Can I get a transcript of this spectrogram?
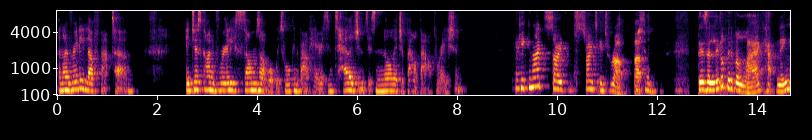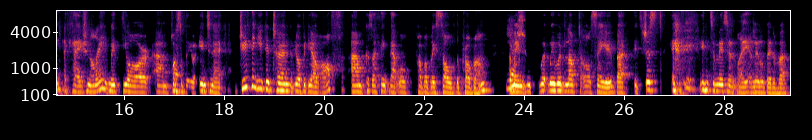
And I really love that term. It just kind of really sums up what we're talking about here. It's intelligence, it's knowledge about that operation. Becky, can I sorry sorry to interrupt, but sure. there's a little bit of a lag happening occasionally with your um, possibly your internet. Do you think you could turn your video off? Because um, I think that will probably solve the problem. Yes. I mean, we, we, would love to all see you, but it's just intermittently a little bit of a.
